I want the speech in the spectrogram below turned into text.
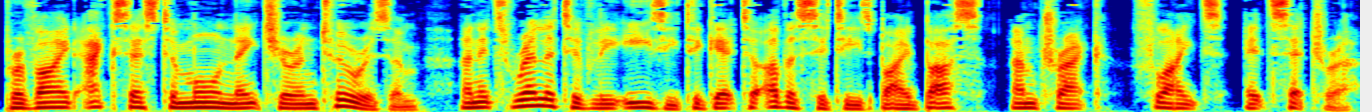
provide access to more nature and tourism, and it's relatively easy to get to other cities by bus, Amtrak, flights, etc.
